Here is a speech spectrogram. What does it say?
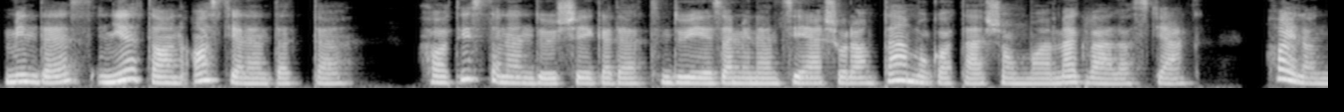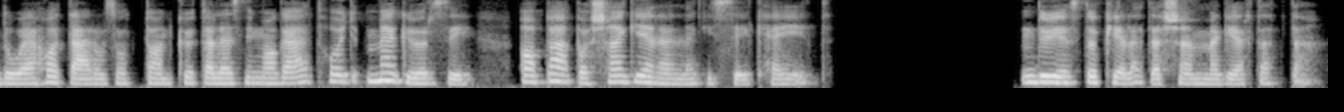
Mindez nyíltan azt jelentette, ha a tisztelendőségedet, dühéz eminenciás uram, támogatásommal megválasztják, hajlandó-e határozottan kötelezni magát, hogy megőrzi a pápaság jelenlegi székhelyét? Dühéz tökéletesen megértette.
